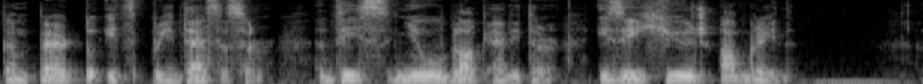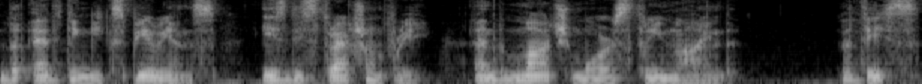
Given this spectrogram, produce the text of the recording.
Compared to its predecessor, this new block editor is a huge upgrade. The editing experience is distraction-free and much more streamlined. This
